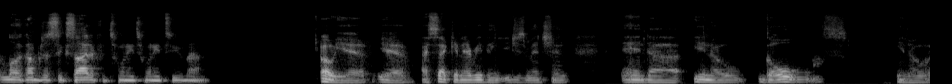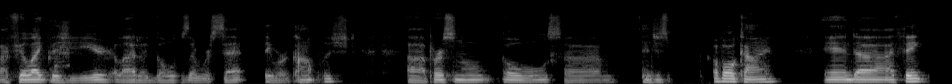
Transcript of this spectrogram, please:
look, I'm just excited for 2022, man. Oh yeah, yeah. I second everything you just mentioned. And uh, you know, goals. You know, I feel like this year, a lot of the goals that were set, they were accomplished. Uh, personal goals, um, and just of all kind. And uh, I think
